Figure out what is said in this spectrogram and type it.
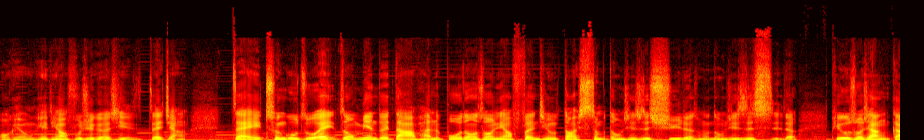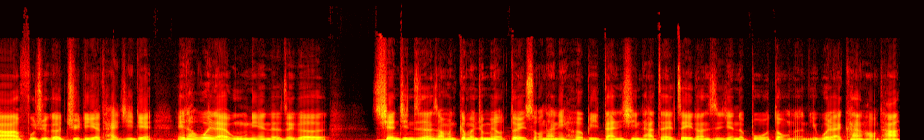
OK，我们可以听到富旭哥其实在讲，在存股族，哎，这种面对大盘的波动的时候，你要分清楚到底什么东西是虚的，什么东西是实的。譬如说，像刚刚富旭哥举例的台积电，哎，它未来五年的这个。先进智能上面根本就没有对手，那你何必担心它在这一段时间的波动呢？你未来看好它，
